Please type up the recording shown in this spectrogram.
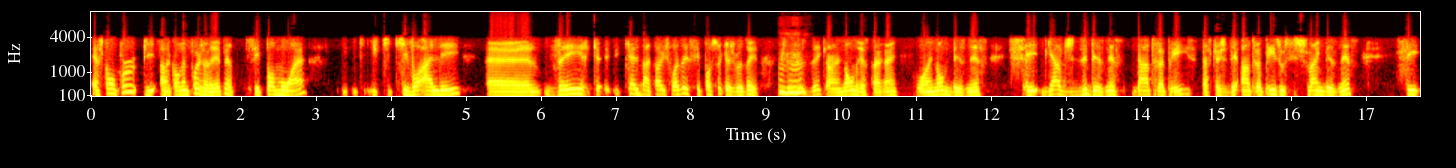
Est-ce qu'on peut, puis encore une fois, je le répète, c'est pas moi qui, va aller euh, dire quelle bataille choisir. C'est pas ça que je veux dire. Je veux mm-hmm. juste dire qu'un nom de restaurant ou un nom de business, c'est, regarde, je dis business d'entreprise, parce que je dis entreprise aussi souvent que business, c'est,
